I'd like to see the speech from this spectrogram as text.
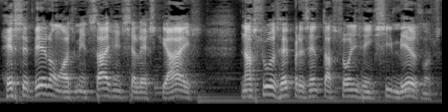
receberam as mensagens celestiais nas suas representações em si mesmos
